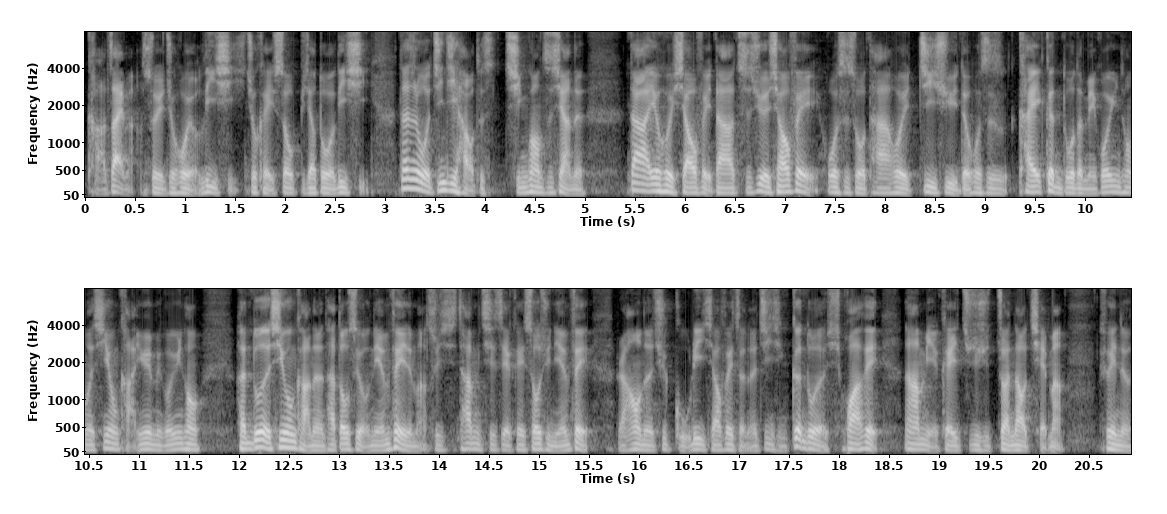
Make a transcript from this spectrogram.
卡债嘛，所以就会有利息，就可以收比较多的利息。但是我经济好的情况之下呢，大家又会消费，大家持续的消费，或是说他会继续的，或是开更多的美国运通的信用卡，因为美国运通很多的信用卡呢，它都是有年费的嘛，所以他们其实也可以收取年费，然后呢去鼓励消费者呢进行更多的花费，那他们也可以继续赚到钱嘛。所以呢，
